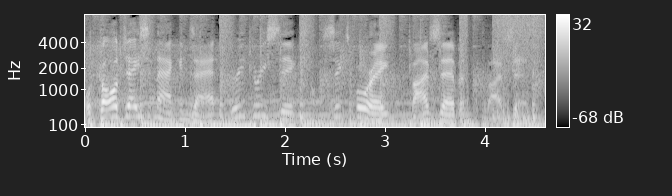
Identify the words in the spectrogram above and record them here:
or call Jason Atkins at 336 648 5757.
